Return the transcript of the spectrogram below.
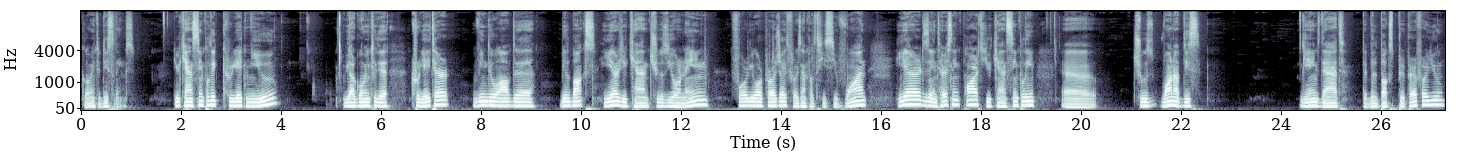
go into these links you can simply create new. We are going to the creator window of the Buildbox. Here you can choose your name for your project for example tc1 here the interesting part you can simply uh, choose one of these games that the Buildbox prepare for you.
